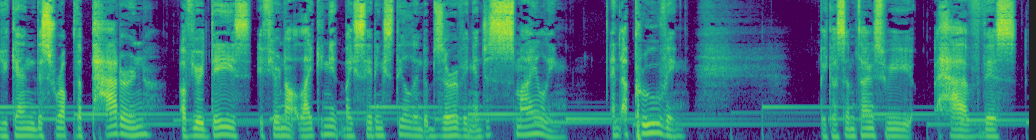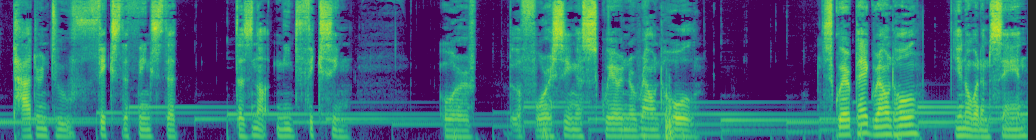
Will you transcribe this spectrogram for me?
You can disrupt the pattern of your days if you're not liking it by sitting still and observing and just smiling and approving. Because sometimes we have this pattern to fix the things that does not need fixing or forcing a square in a round hole. Square peg, round hole, you know what I'm saying.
